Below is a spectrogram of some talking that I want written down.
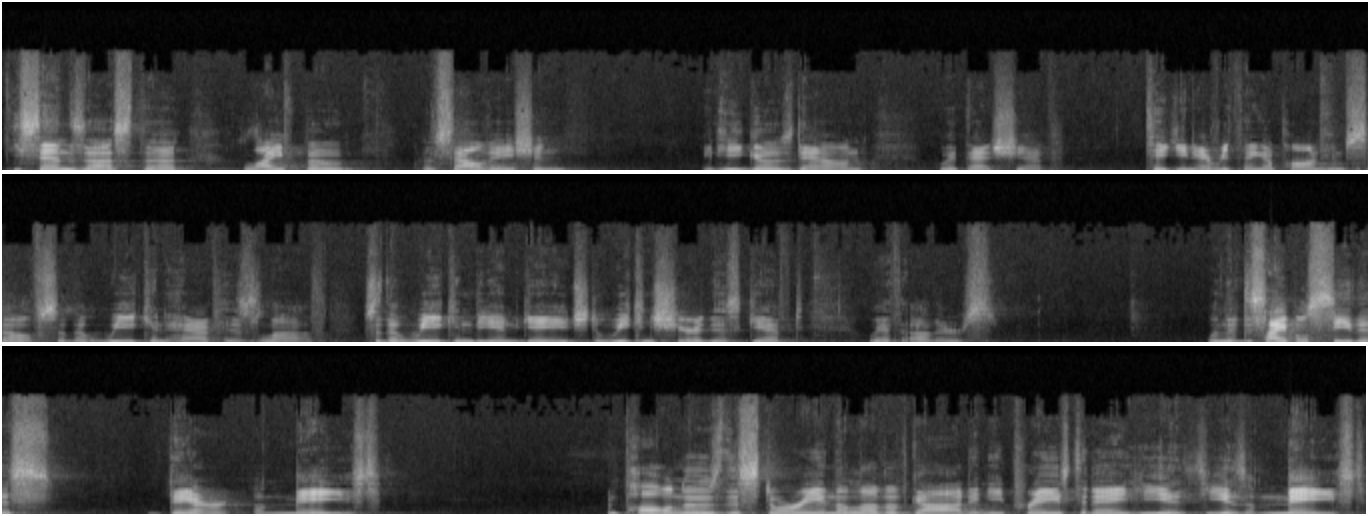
He sends us the lifeboat of salvation, and he goes down with that ship, taking everything upon himself so that we can have his love, so that we can be engaged and we can share this gift with others. When the disciples see this, they are amazed. When Paul knows this story and the love of God and he prays today, he is, he is amazed.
